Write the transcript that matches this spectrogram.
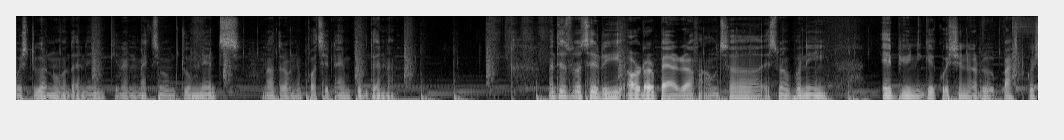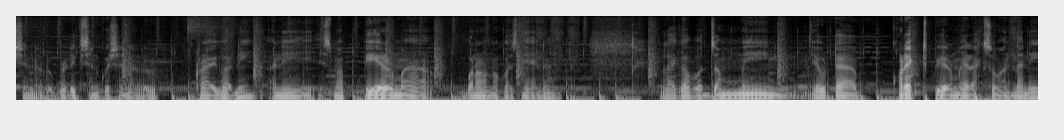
वेस्ट गर्नु हुँदैन है किनभने म्याक्सिमम् टु मिनट्स नत्र भने पछि टाइम पुग्दैन। अनि त्यसपछि रिअर्डर प्याराग्राफ आउँछ यसमा पनि एप युनिकै क्वेसनहरू पास्ट क्वेसनहरू प्रोडिक्सन क्वेसनहरू ट्राई गर्ने अनि यसमा पेयरमा बनाउन खोज्ने होइन। लाइक अब जम्मै एउटा करेक्ट पेयरमै राख्छु भन्दा नि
